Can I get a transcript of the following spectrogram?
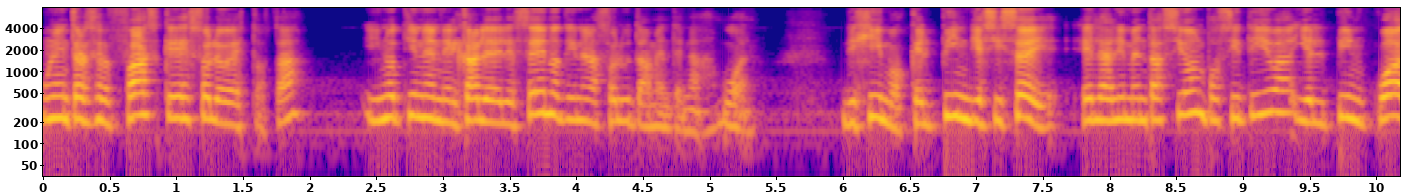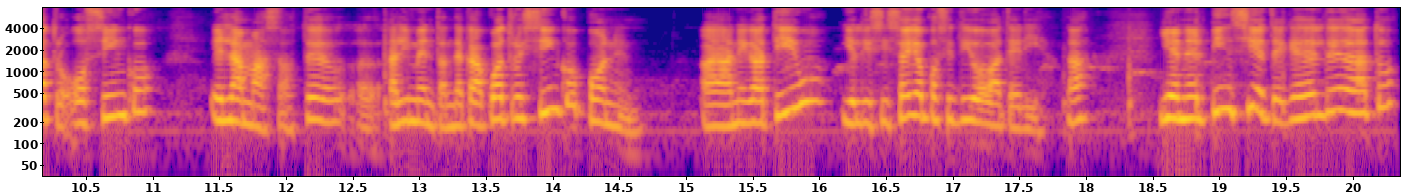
una interfaz que es solo esto, ¿está? Y no tienen el cable DLC, no tienen absolutamente nada. Bueno, dijimos que el pin 16 es la alimentación positiva y el pin 4 o 5 es la masa. Ustedes eh, alimentan de acá 4 y 5, ponen a negativo y el 16 a positivo batería, ¿está? Y en el pin 7, que es el de datos,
